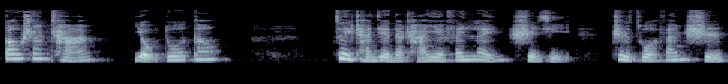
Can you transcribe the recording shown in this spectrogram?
高山茶有多高？最常见的茶叶分类是以制作方式，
